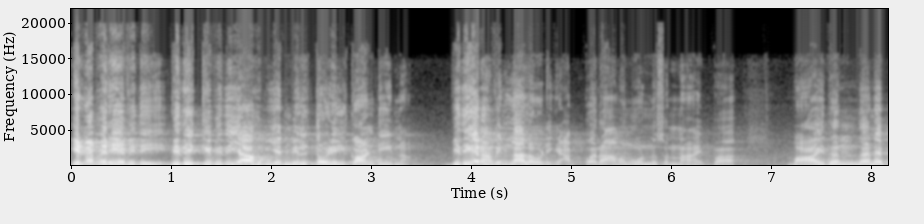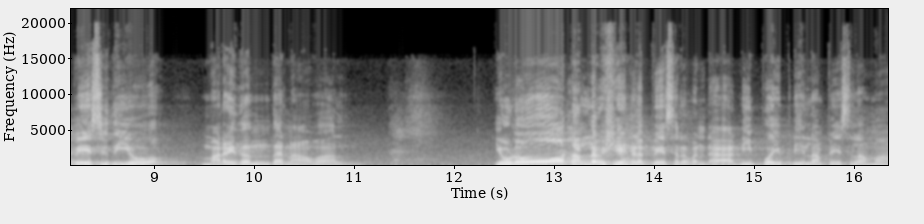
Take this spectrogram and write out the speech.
என்ன பெரிய விதி? விதிக்கு விதியாகும் என் வில் தொழில் காண்டின்னா விதியை நான் வில்லால ஒடிக்க அப்போ ராமன் ஒன்று சொன்னான் இப்போ வாய் தந்தன பேசுதியோ மறைதந்த நாவால். எவ்வளோ நல்ல விஷயங்களை பேசுகிறவன்டா நீ போய் இப்படியெல்லாம் பேசலாமா?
